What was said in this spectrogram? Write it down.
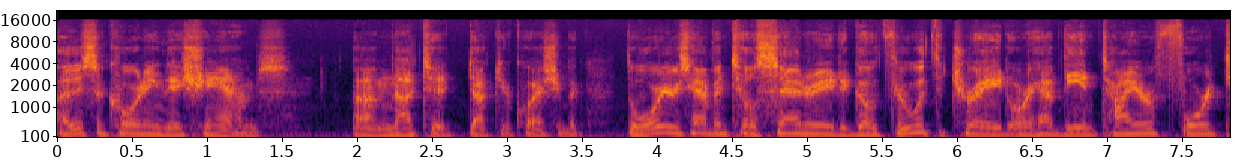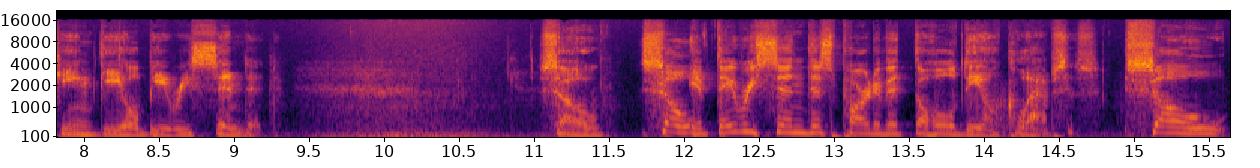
Uh, this according to Shams. Um, not to duck your question, but the Warriors have until Saturday to go through with the trade or have the entire four-team deal be rescinded. So, so if they rescind this part of it, the whole deal collapses. So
